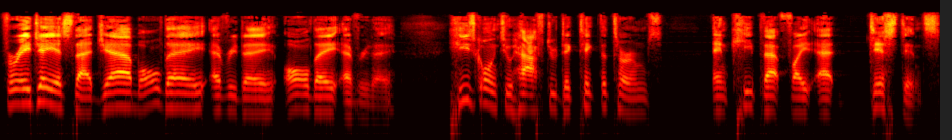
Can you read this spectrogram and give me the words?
For AJ, it's that jab all day, every day, all day, every day. He's going to have to dictate the terms and keep that fight at distance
